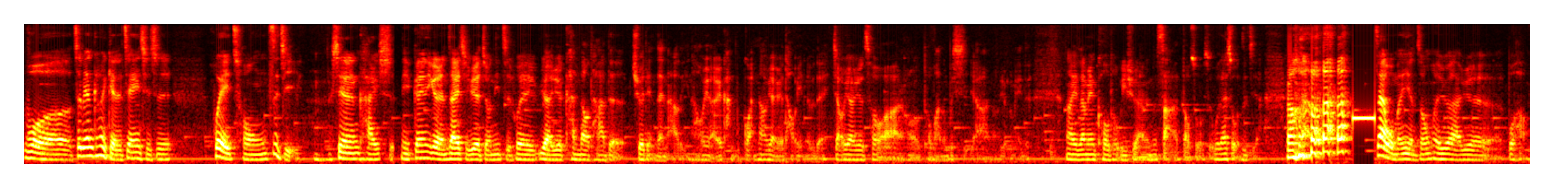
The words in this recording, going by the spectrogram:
我这边会给的建议，其实会从自己。先开始，你跟一个人在一起越久，你只会越来越看到他的缺点在哪里，然后越来越看不惯，然后越来越讨厌，对不对？脚越来越臭啊，然后头发都不洗啊，然后有的没的，然后你在那边抠头皮屑啊，那撒到处都是。我在说我自己啊，然后 在我们眼中会越来越不好，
